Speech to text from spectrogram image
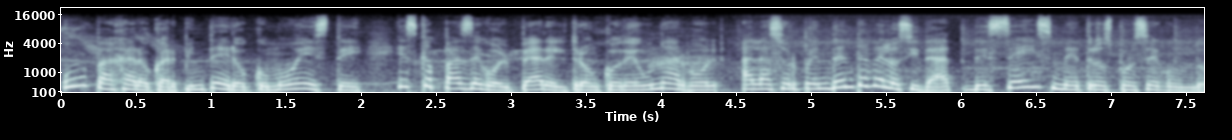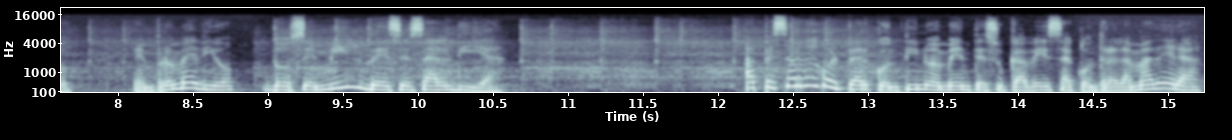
Un pájaro carpintero como este es capaz de golpear el tronco de un árbol a la sorprendente velocidad de 6 metros por segundo, en promedio 12.000 veces al día. A pesar de golpear continuamente su cabeza contra la madera,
